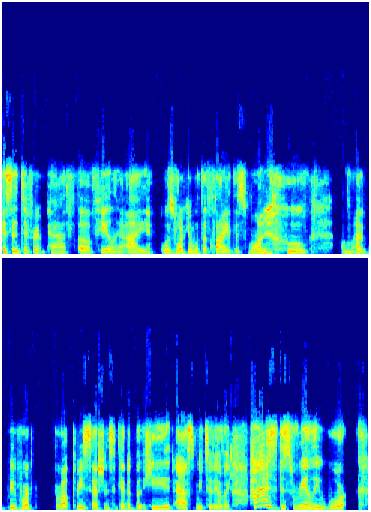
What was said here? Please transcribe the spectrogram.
It's a different path of healing. I was working with a client this morning who um, I, we've worked for about three sessions together, but he asked me today, like, how does this really work?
